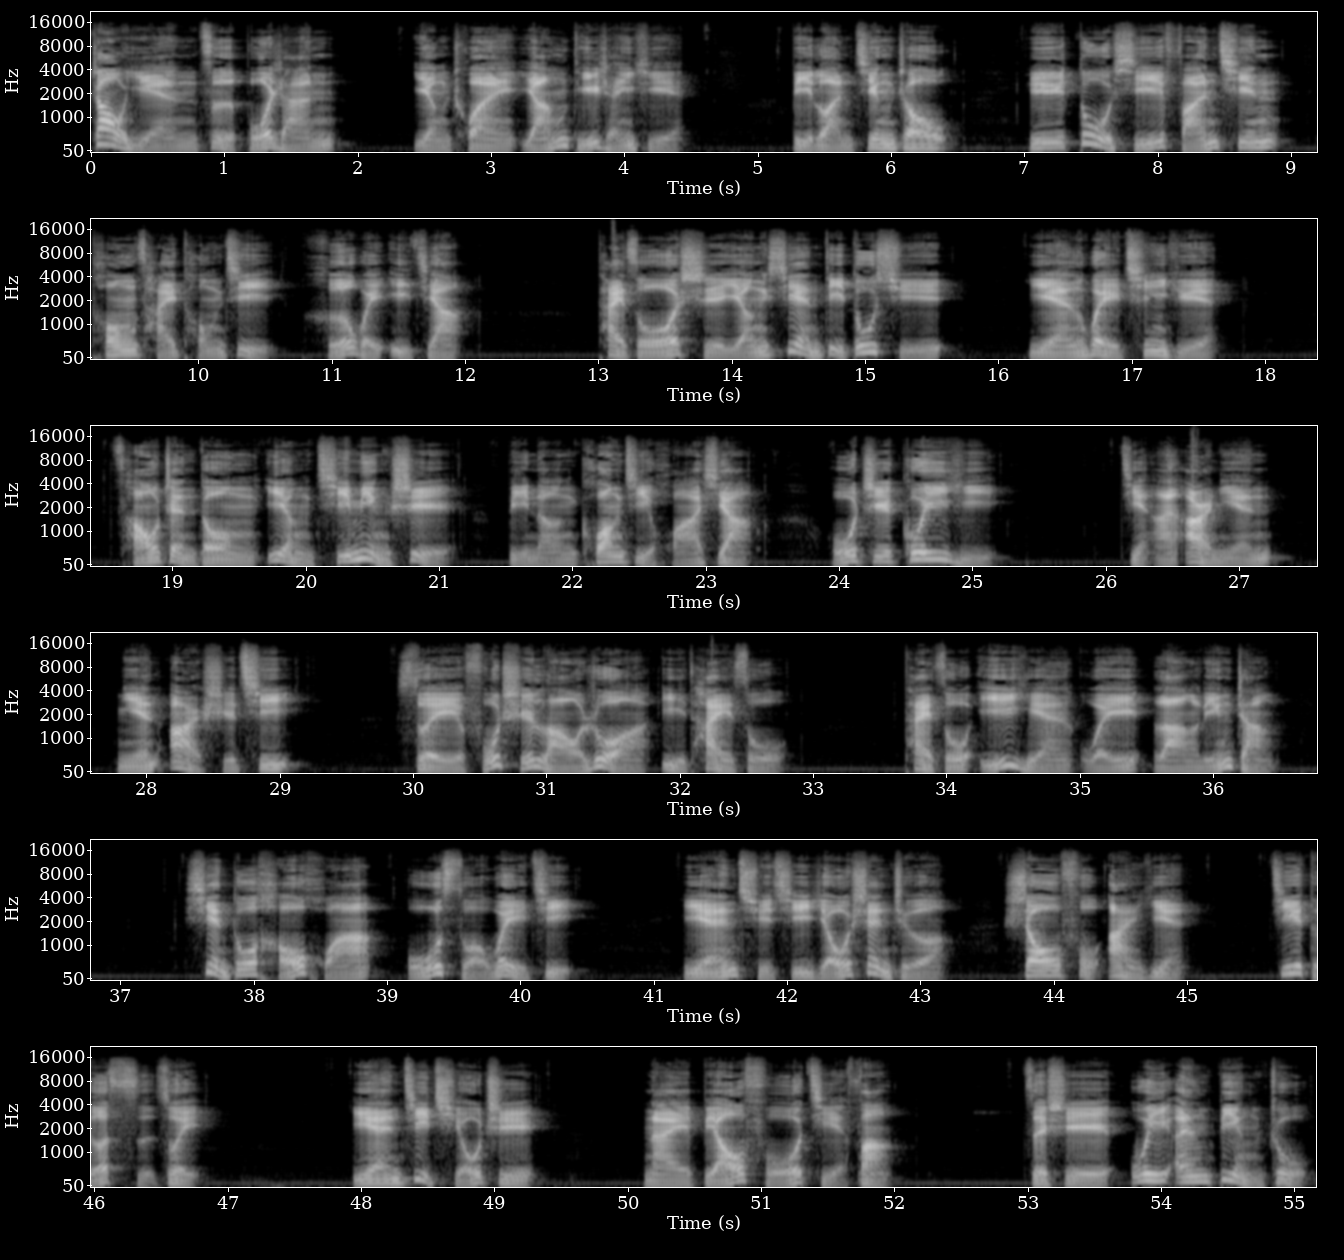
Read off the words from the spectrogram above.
赵衍字伯然，颍川阳翟人也。避乱荆州，与杜袭、樊钦通才同济，合为一家。太祖使迎献帝都许，衍谓亲曰：“曹振东应其命事，必能匡济华夏，吾之归矣。”建安二年，年二十七，遂扶持老弱，诣太祖。太祖以衍为朗陵长，现多豪华，无所畏忌。言取其尤甚者，收复暗宴，皆得死罪。演既求之，乃表府解放。自是威恩并著。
